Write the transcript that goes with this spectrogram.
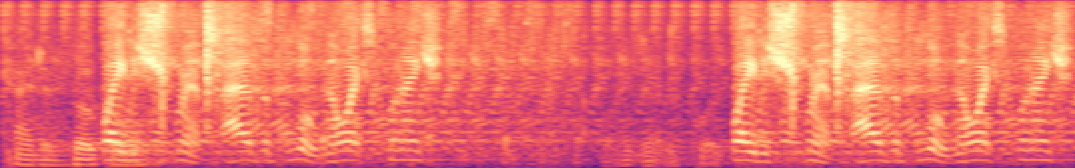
kind of vocal. Way to shrimp, out of the blue, no explanation. I did not record. Way to shrimp, out of the blue, no explanation.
